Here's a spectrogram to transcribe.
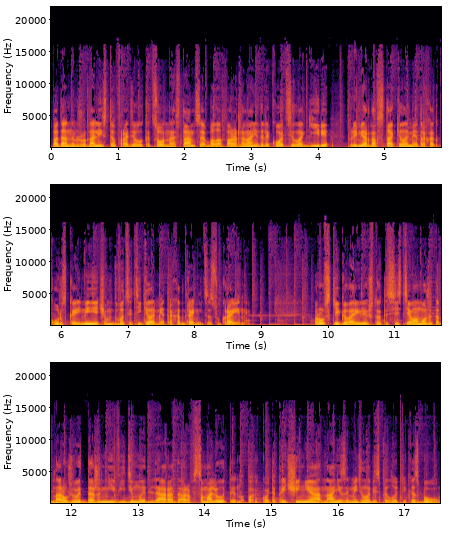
По данным журналистов, радиолокационная станция была поражена недалеко от села Гири, примерно в 100 километрах от Курска и менее чем в 20 километрах от границы с Украиной. Русские говорили, что эта система может обнаруживать даже невидимые для радаров самолеты, но по какой-то причине она не заметила беспилотник СБУ.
